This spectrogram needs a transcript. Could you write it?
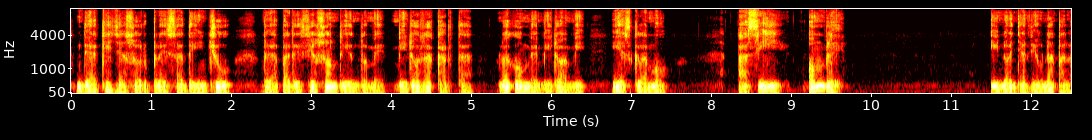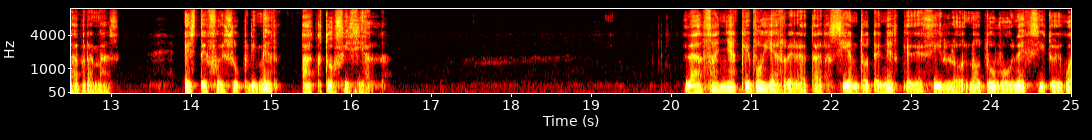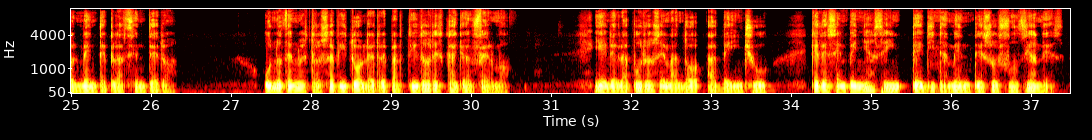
De aquella sorpresa de Inchu reapareció sonriéndome, miró la carta, luego me miró a mí y exclamó «¡Así, hombre!» Y no añadió una palabra más. Este fue su primer acto oficial. La hazaña que voy a relatar, siento tener que decirlo, no tuvo un éxito igualmente placentero. Uno de nuestros habituales repartidores cayó enfermo, y en el apuro se mandó a Deinchu que desempeñase interinamente sus funciones.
